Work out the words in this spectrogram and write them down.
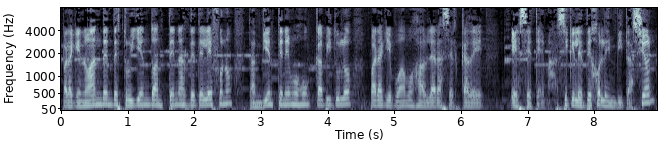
Para que no anden destruyendo antenas de teléfono, también tenemos un capítulo para que podamos hablar acerca de ese tema. Así que les dejo la invitación,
